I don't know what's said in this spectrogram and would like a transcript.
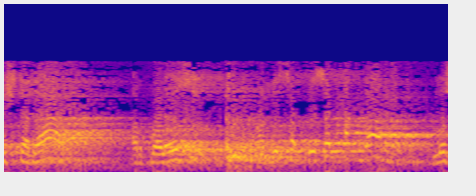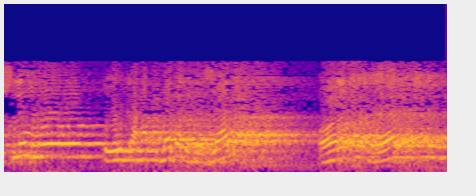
رشتہ دار اور پڑوسی اور یہ سب یہ سب حقدار ہے مسلم ہو تو ان کا حق بدل ہے زیادہ، اور اگر غیر مسلم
